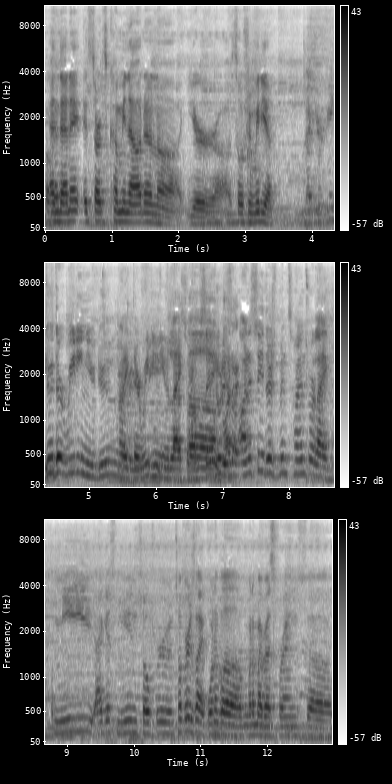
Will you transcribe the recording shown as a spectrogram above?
Okay. and then it, it starts coming out on uh, your uh, social media. Like your feet. Dude, they're reading you, dude. Like they're reading you. Like That's what I'm uh, saying. Dude, it's hon- like- honestly, there's been times where like me, I guess me and Topher, and Topher is like one of uh, one of my best friends, uh,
